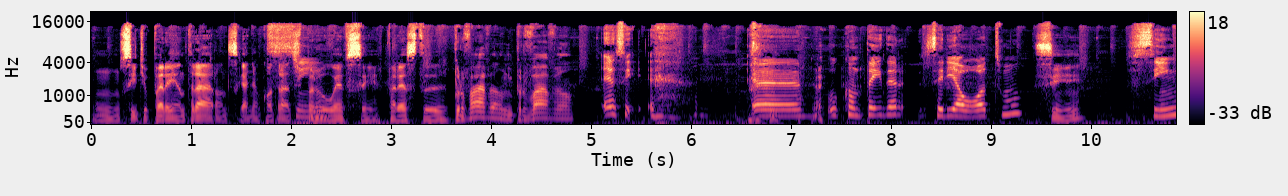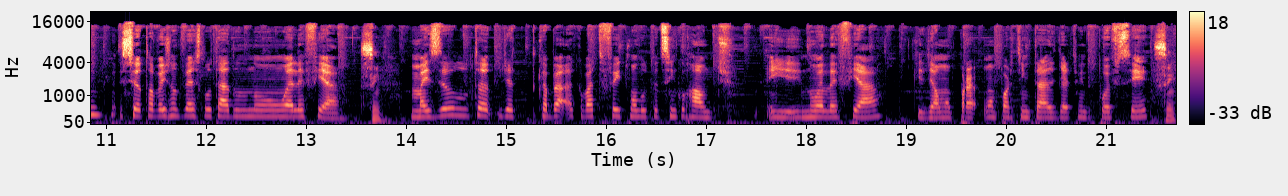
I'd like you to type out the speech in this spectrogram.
um sítio para entrar, onde se ganham contratos Sim. para o UFC. Parece-te provável, improvável? É assim, eh, o contender seria ótimo, Sim, sim, se eu talvez não tivesse lutado no LFA. sim. Mas eu luta, já ter feito uma luta de 5 rounds e no LFA que já é uma, uma porta de entrada diretamente para o UFC, Sim, uh,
